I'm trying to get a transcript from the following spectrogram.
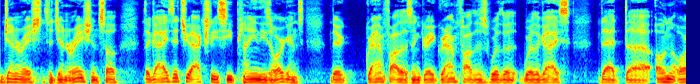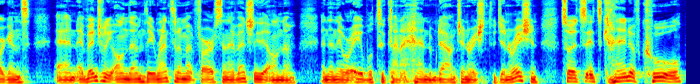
generation to generation. So the guys that you actually see playing these organs, they're grandfathers and great grandfathers were the were the guys that uh, owned the organs and eventually owned them. They rented them at first, and eventually they owned them, and then they were able to kind of hand them down generation to generation. So it's it's kind of cool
